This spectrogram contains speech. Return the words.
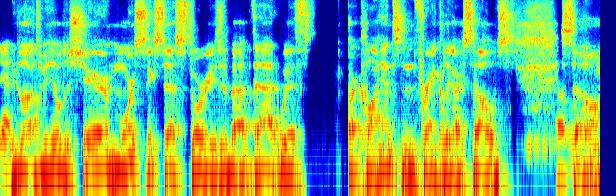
We'd love to be able to share more success stories about that with our clients and frankly ourselves. Okay. So,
